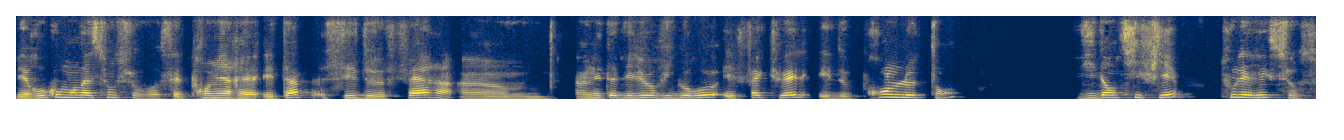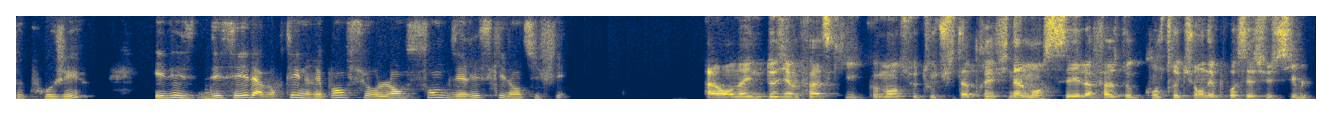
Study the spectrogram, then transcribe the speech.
Les recommandations sur cette première étape, c'est de faire un, un, état des lieux rigoureux et factuel et de prendre le temps d'identifier tous les risques sur ce projet et d'essayer d'apporter une réponse sur l'ensemble des risques identifiés. Alors, on a une deuxième phase qui commence tout de suite après. Finalement, c'est la phase de construction des processus cibles,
